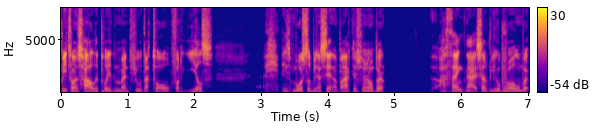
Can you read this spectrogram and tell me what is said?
Beaton's hardly played in midfield at all for years. He's mostly been a centre back, as you know. But I think that's a real problem. But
